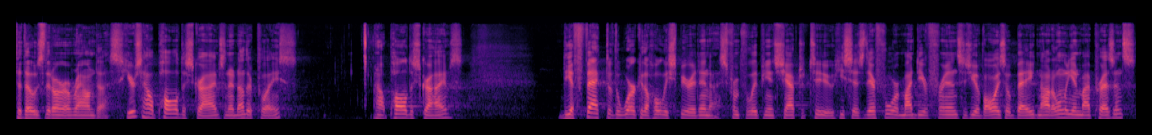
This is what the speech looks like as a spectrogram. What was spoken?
to those that are around us. Here's how Paul describes in another place how Paul describes the effect of the work of the Holy Spirit in us from Philippians chapter 2. He says, Therefore, my dear friends, as you have always obeyed, not only in my presence,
